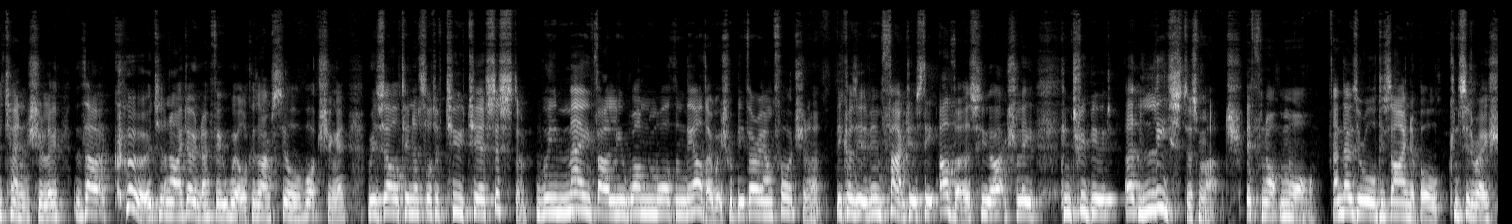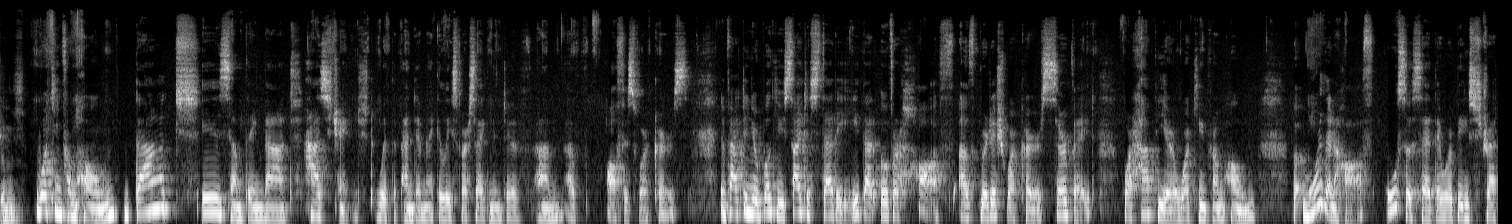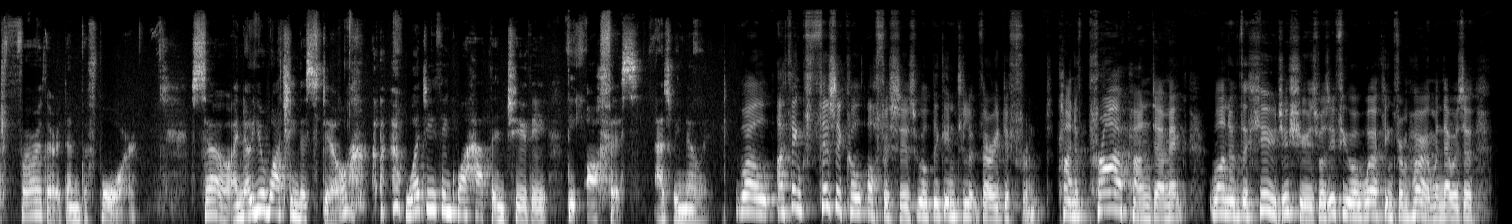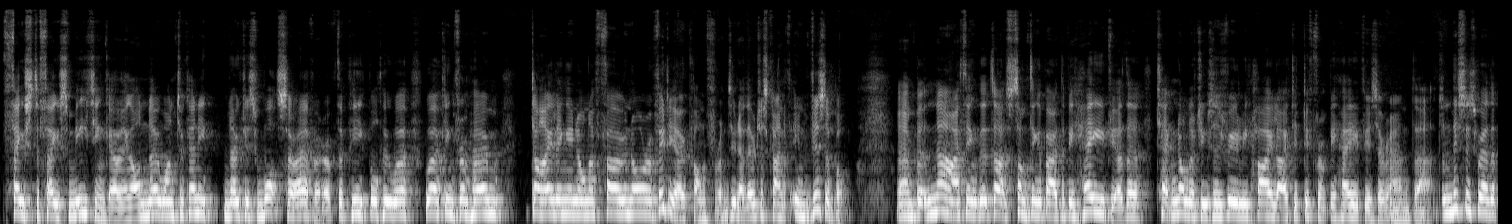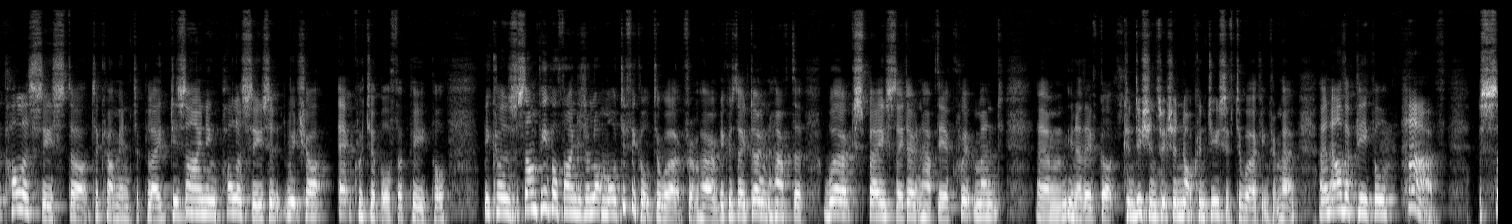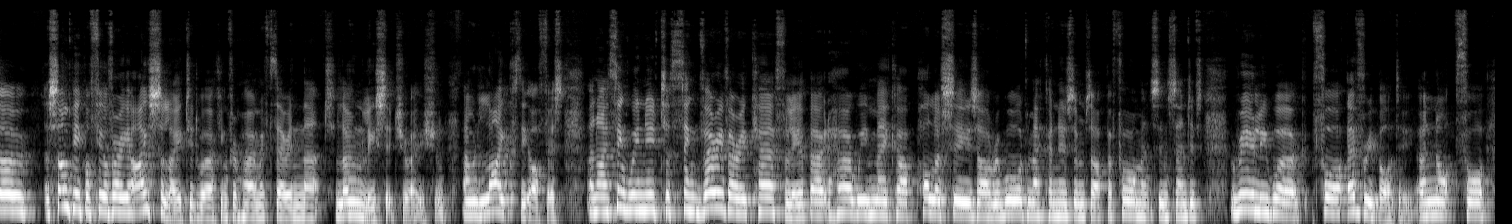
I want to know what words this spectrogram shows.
potentially that could, and I don't know if it will because I'm still watching it, result in a sort of two tier system. We may value one more than the other, which would be very unfortunate because it, in fact it's the others who actually contribute at least as much, if not more. And those are all designable considerations. Working from home, that is something that has changed with the pandemic, at least for a segment of, um, of office workers. In fact, in your book, you cite a study that over half of British workers surveyed were happier working from home, but more than half also said they were being stretched further than before. So I know you're watching this still. what do you think will happen to the, the office as we know it? Well, I think physical offices will begin to look very different. Kind of prior pandemic, one of the huge issues was if you were working from home and there was a face to face meeting going on, no one took any notice whatsoever of the people who were working from home dialing in on a phone or a video conference. You know, they were just kind of invisible. Um, but now I think that that's something about the behavior. The technologies has really highlighted different behaviors around that. And this is where the policies start to come into play, designing policies which are equitable for people because some people find it a lot more difficult to work from home because they don't have the workspace, they don't have the equipment, um, you know, they've got conditions which are not conducive to working from home, and other people have. So some people feel very isolated working from home if they're in that lonely situation and would like the office. And I think we need to think very, very carefully about how we make our policies, our reward mechanisms, our performance incentives really work for everybody and not for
